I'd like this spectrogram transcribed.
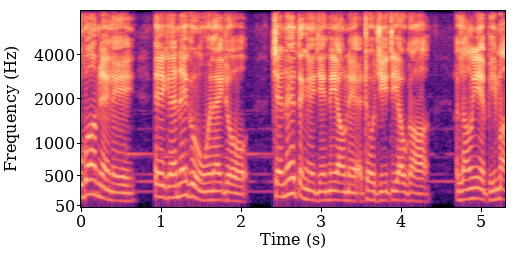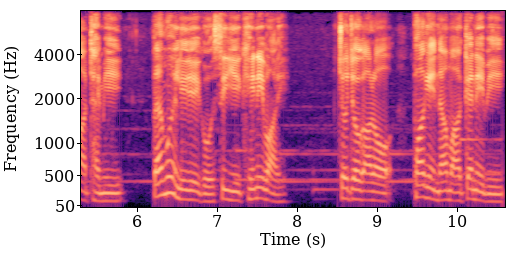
ဥပမြိုင်လည်းအိတ်ခမ်းထဲကိုဝင်လိုက်တော့ကျန်တဲ့တငယ်ချင်းနှစ်ယောက်နဲ့အတော်ကြီးတယောက်က အလောင်းရဲ့ဘေးမှာထိုင်ပြီးပန်းပွင့်လေးတွေကိုစီရီခင်းနေပါတယ် ကြောကြောကတော့ဖခင်နားမှာကက်နေပြီး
